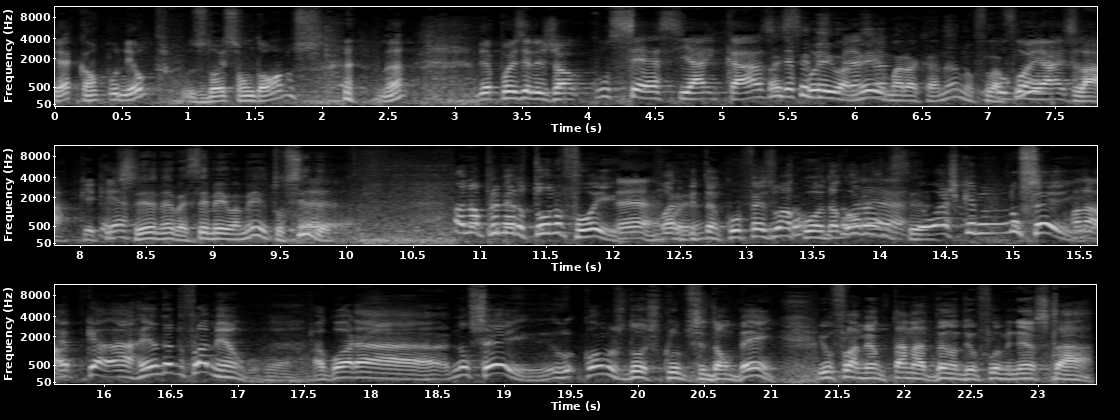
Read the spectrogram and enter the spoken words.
que é campo neutro, os dois são donos, né? Depois ele joga com o CSA em casa. Vai ser depois meio a meio Maracanã no O Fla-Flu? Goiás lá. O que, que Deve é? ser, né? Vai ser meio a meio, torcida? Ah, não, primeiro turno foi. É, o Mário foi, né? Bittencourt fez um acordo. então Agora, eu acho que não sei. Ronaldo. É porque a renda é do Flamengo. Agora, não sei. Como os dois clubes se dão bem e o Flamengo está nadando e o Fluminense está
